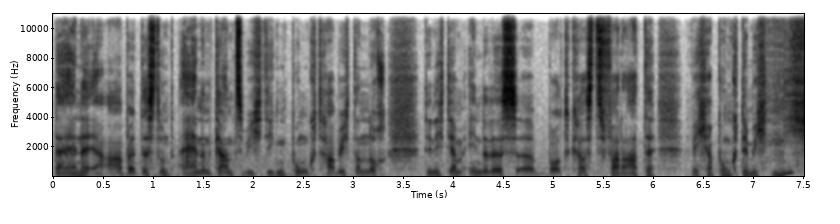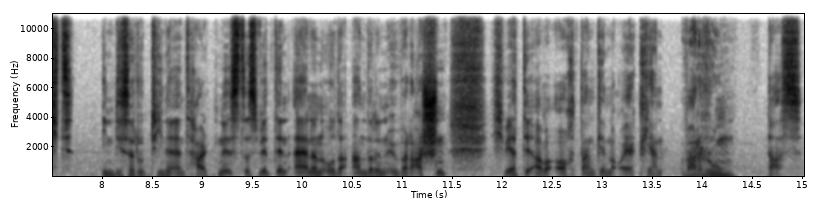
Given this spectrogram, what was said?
deine erarbeitest. Und einen ganz wichtigen Punkt habe ich dann noch, den ich dir am Ende des äh, Podcasts verrate, welcher Punkt nämlich nicht in dieser Routine enthalten ist. Das wird den einen oder anderen überraschen. Ich werde dir aber auch dann genau erklären, warum das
